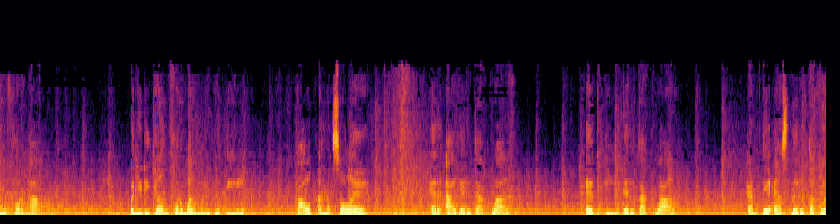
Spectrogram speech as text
non-formal. Pendidikan formal meliputi PAUD Anak Soleh, RA Darut Taqwa, MI Darut Taqwa, MTS Darut Taqwa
